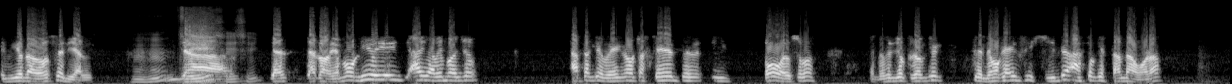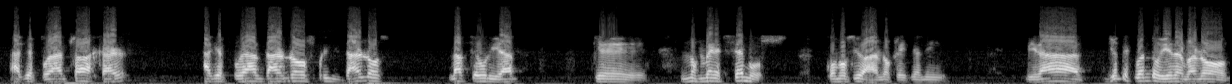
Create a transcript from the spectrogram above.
violador serial ya, Sí, sí, sí. ya, ya nos habíamos unido y ay, habíamos hecho hasta que venga otra gente y todo eso. Entonces yo creo que tenemos que exigirle a estos que están ahora a que puedan trabajar, a que puedan darnos, brindarnos la seguridad que nos merecemos como ciudadanos, Cristian. Y mira, yo te cuento bien, hermano,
